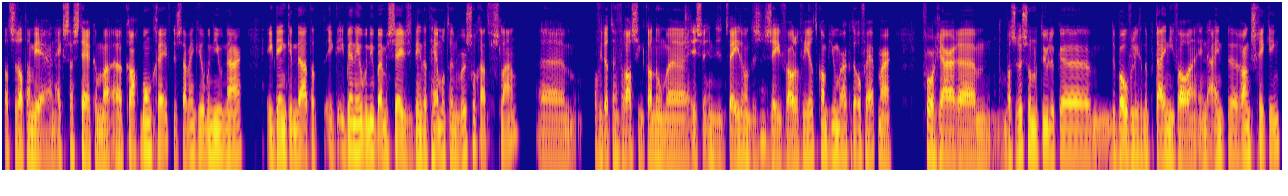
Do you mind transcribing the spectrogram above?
dat ze dat dan weer een extra sterke uh, krachtbon geeft. Dus daar ben ik heel benieuwd naar. Ik denk inderdaad dat. Ik, ik ben heel benieuwd bij Mercedes. Ik denk dat Hamilton Russell gaat verslaan. Um, of je dat een verrassing kan noemen, is in de tweede. Want het is een zevenvoudig wereldkampioen waar ik het over heb. Maar Vorig jaar um, was Russell natuurlijk uh, de bovenliggende partij, in ieder geval in de eindrangschikking.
